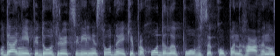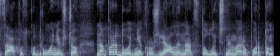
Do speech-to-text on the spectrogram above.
У Данії підозрюють цивільні судна, які проходили повз Копенгаген у запуску дронів, що напередодні кружляли над столичним аеропортом.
